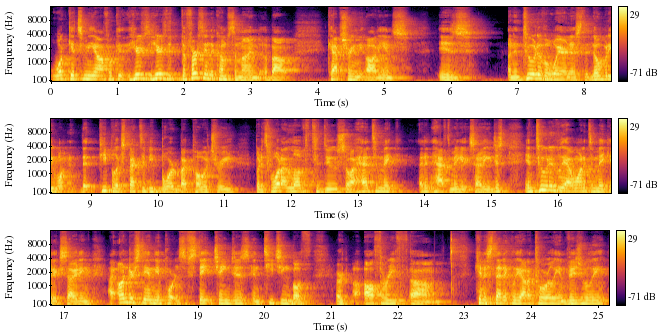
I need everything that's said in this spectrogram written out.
what gets me off? What, here's here's the, the first thing that comes to mind about capturing the audience is an intuitive awareness that nobody want, that people expect to be bored by poetry, but it's what I loved to do. So I had to make I didn't have to make it exciting. It just intuitively I wanted to make it exciting. I understand the importance of state changes in teaching both or all three um, kinesthetically, auditorily, and visually.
